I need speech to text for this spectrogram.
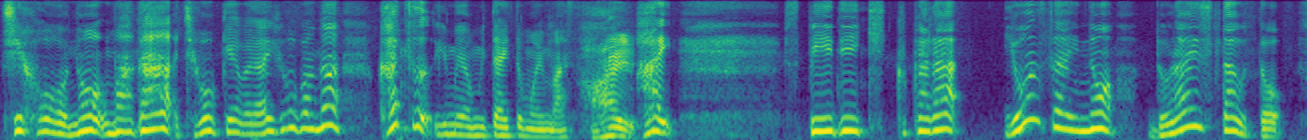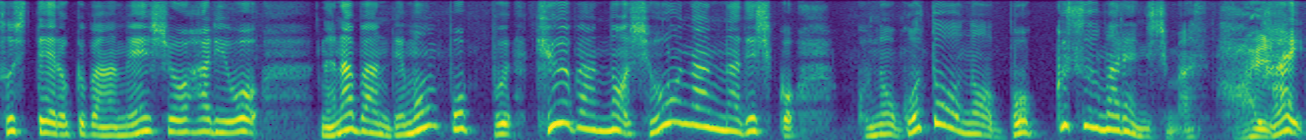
地方の馬が地方競馬代表馬が勝つ夢を見たいと思います。はい、はい、スピーディーキックから4歳のドライスタウト、そして6番名称ハリオ7番レモンポップ9番のショウナンナデシコこの5頭のボックス馬連にします。はい、はい、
